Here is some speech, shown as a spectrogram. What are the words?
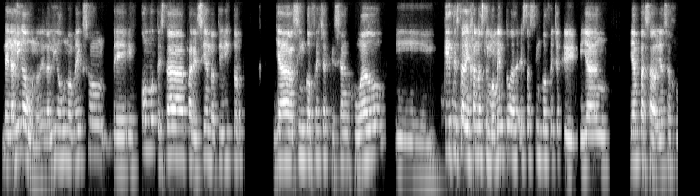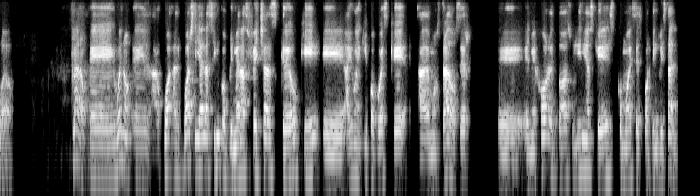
de la Liga 1, de la Liga 1 Bexon, de cómo te está pareciendo a ti, Víctor, ya cinco fechas que se han jugado y qué te está dejando hasta el momento estas cinco fechas que, que ya, han, ya han pasado, ya se han jugado. Claro, eh, bueno, eh, al jugarse ya las cinco primeras fechas, creo que eh, hay un equipo pues que ha demostrado ser eh, el mejor en todas sus líneas, que es como es Sporting Cristal,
